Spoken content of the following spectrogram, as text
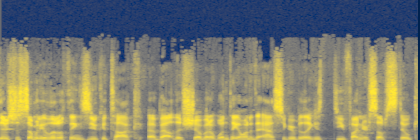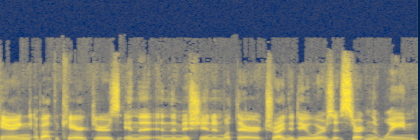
there's just so many little things you could talk about this show. But one thing I wanted to ask the group, like, is do you find yourself still caring about the characters in the in the mission and what they're trying to do, or is it starting to wane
